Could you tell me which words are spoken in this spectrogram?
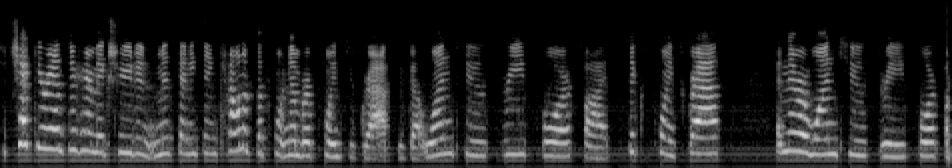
To check your answer here, make sure you didn't miss anything. Count up the point, number of points you've graphed. We've got 1, 2, 3, 4, 5, 6 points graphed, and there are 1, 2, 3, 4, 5,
